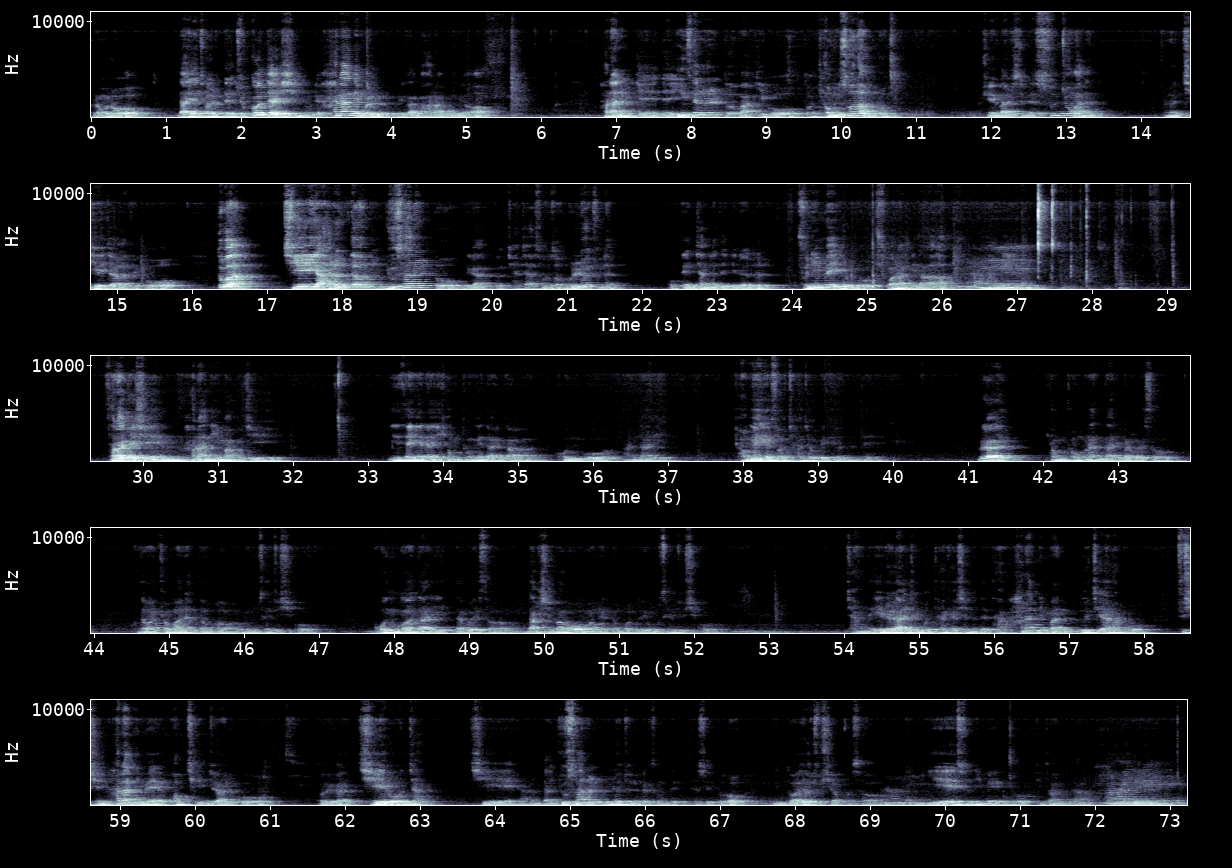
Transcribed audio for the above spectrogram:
그러므로 나의 절대 주권자이신 우리 하나님을 우리가 바라보며 하나님께 내 인생을 또 맡기고 또 겸손함으로 주의 말씀에 순종하는 그런 지혜자가 되고 또한 지혜의 아름다운 유산을 또 우리가 또 찾아 손손 물려주는 복된 자녀 되기를 주님의 이름으로 축원합니다. 아멘. 살아계신 하나님 아버지 인생에는 형통의 날과 곤고한 날이 병행해서 찾아오게 되었는데 우리가 형통한 날이라고 해서 그동안 교만했던 거 용서해 주시고 곤고한 날이 있다고 해서 낙심하고 원망했던 것도 용서해 주시고 장래일을 알지 못하게 하셨는데 다 하나님만 의지하라고 주신 하나님의 법칙인 줄 알고 우리가 지혜로운 자, 지혜의 아름다운 유산을 물려주는 백성 될수 있도록 인도하여 주시옵소서. 아멘. 예수님의 이름으로 기도합니다. 아멘.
